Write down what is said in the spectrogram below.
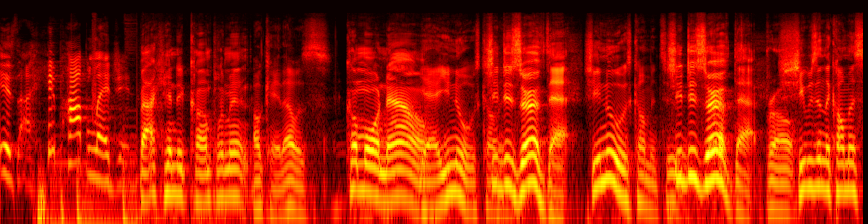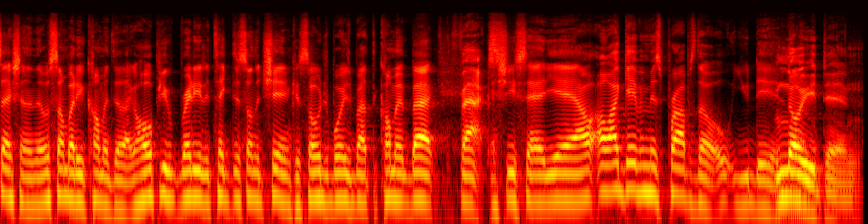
is a hip hop legend. Backhanded compliment. Okay, that was Come on now. yeah. You knew it was coming. She deserved that. She knew it was coming too. She deserved that, bro. She was in the comment section and there was somebody who commented like, "I hope you're ready to take this on the chin because Soulja Boy's about to comment back." Facts. And she said, "Yeah, oh, oh, I gave him his props though. Oh, you did." no, you didn't.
